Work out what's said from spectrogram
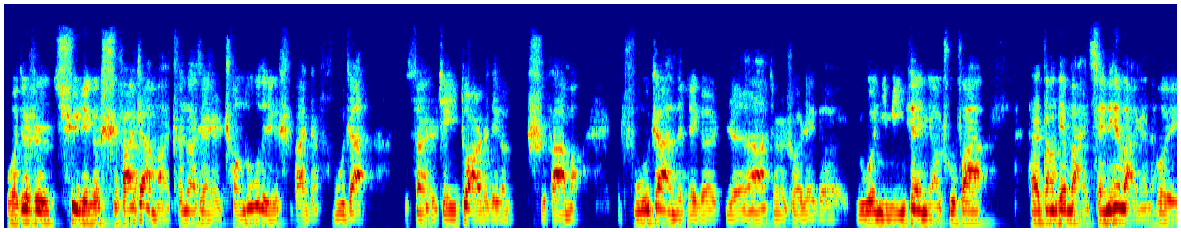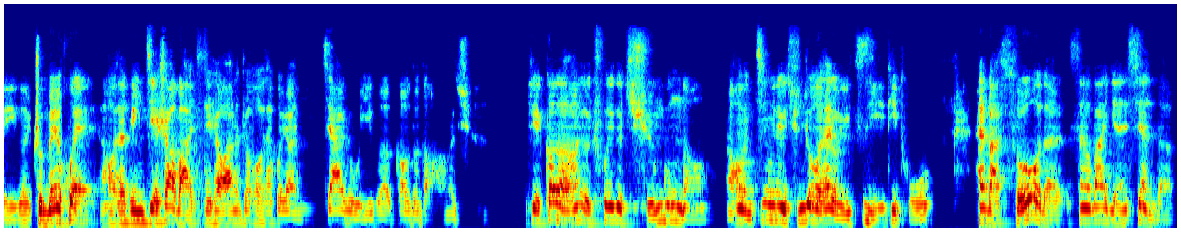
我就是去这个始发站嘛，川藏线是成都的这个始发站服务站，算是这一段的这个始发嘛。服务站的这个人啊，就是说这个，如果你明天你要出发，他当天晚前天晚上他会有一个准备会，然后他给你介绍吧，介绍完了之后，他会让你加入一个高德导航的群。这高德导航又出了一个群功能，然后你进入那个群之后，它有一自己的地图，它把所有的三幺八沿线的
